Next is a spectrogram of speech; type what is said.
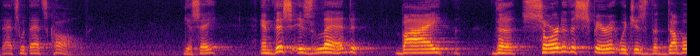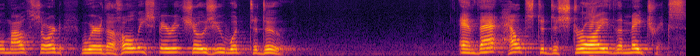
That's what that's called. You see? And this is led by the sword of the Spirit, which is the double mouthed sword, where the Holy Spirit shows you what to do. And that helps to destroy the matrix.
